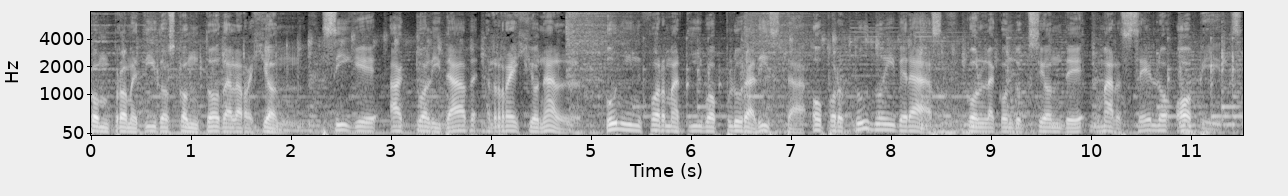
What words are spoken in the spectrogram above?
Comprometidos con toda la región. Sigue Actualidad Regional, un informativo pluralista, oportuno y veraz, con la conducción de Marcelo Opitz.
